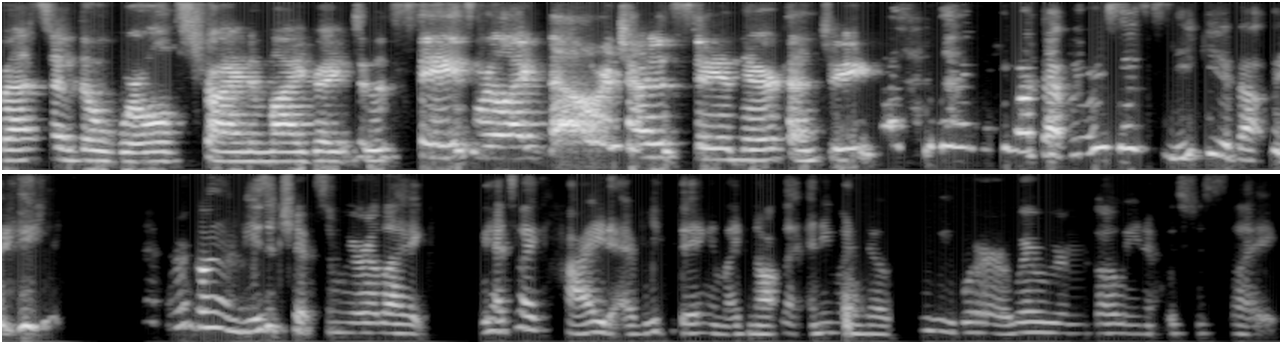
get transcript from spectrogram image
the rest of the world's trying to migrate to the states. We're like, no, we're trying to stay in their country. I didn't even think about that. We were so sneaky about things. We were going on visa trips and we were like, we had to like hide everything and like not let anyone know who we were or where we were going. It was just like,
